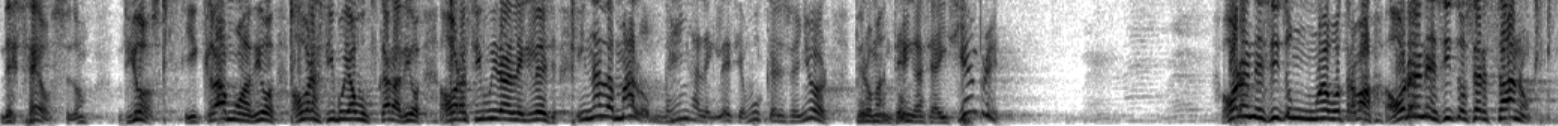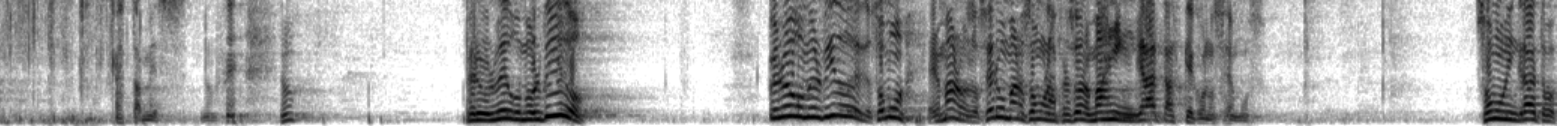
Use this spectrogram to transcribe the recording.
deseos, ¿no? Dios, y clamo a Dios, ahora sí voy a buscar a Dios, ahora sí voy a ir a la iglesia. Y nada malo, venga a la iglesia, busque al Señor, pero manténgase ahí siempre. Ahora necesito un nuevo trabajo. Ahora necesito ser sano. Hasta mes. ¿no? Pero luego me olvido. Y luego me olvido de Dios. Somos, hermanos, los seres humanos somos las personas más ingratas que conocemos. Somos ingratos.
